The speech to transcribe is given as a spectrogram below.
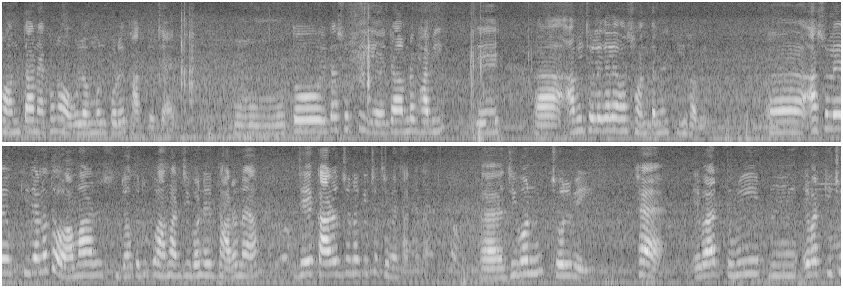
সন্তান এখনও অবলম্বন করে থাকতে চায়। তো এটা সত্যি, এটা আমরা ভাবি যে আমি চলে গেলে আমার সন্তানের কী হবে? আসলে কি জানো তো, আমার যতটুকু আমার জীবনের ধারণা, যে কারোর জন্য কিছু থেমে থাকে না। জীবন চলবেই। হ্যাঁ এবার তুমি এবার কিছু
